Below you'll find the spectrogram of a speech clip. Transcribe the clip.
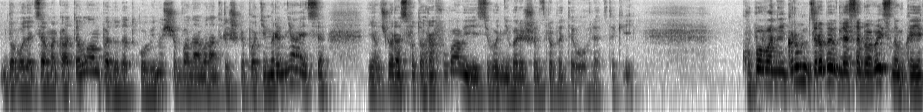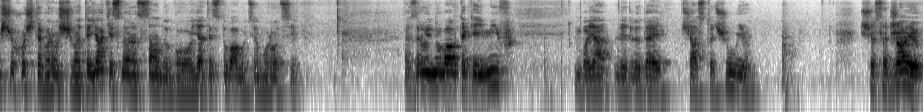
Доводиться вмикати лампи додаткові, ну, щоб вона, вона трішки потім рівняється. Я вчора сфотографував її, сьогодні вирішив зробити огляд такий. Купований ґрунт зробив для себе висновки. Якщо хочете вирощувати якісну розсаду, бо я тестував у цьому році, зруйнував такий міф, бо я від людей часто чую, що саджаю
